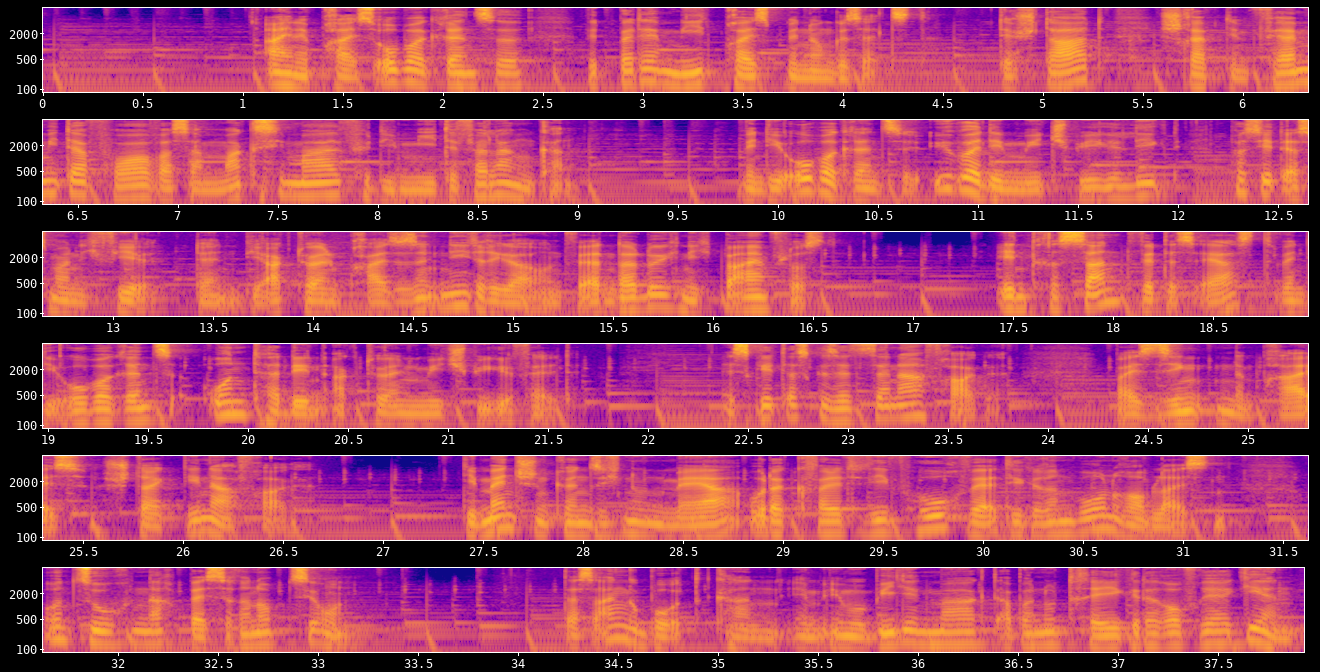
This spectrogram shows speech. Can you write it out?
Eine Preisobergrenze wird bei der Mietpreisbindung gesetzt. Der Staat schreibt dem Vermieter vor, was er maximal für die Miete verlangen kann. Wenn die Obergrenze über dem Mietspiegel liegt, passiert erstmal nicht viel, denn die aktuellen Preise sind niedriger und werden dadurch nicht beeinflusst. Interessant wird es erst, wenn die Obergrenze unter den aktuellen Mietspiegel fällt. Es gilt das Gesetz der Nachfrage. Bei sinkendem Preis steigt die Nachfrage. Die Menschen können sich nun mehr oder qualitativ hochwertigeren Wohnraum leisten und suchen nach besseren Optionen. Das Angebot kann im Immobilienmarkt aber nur träge darauf reagieren.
